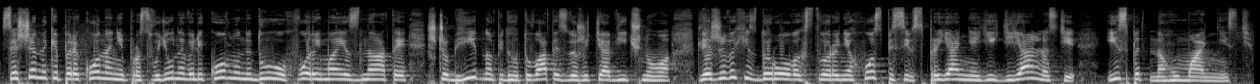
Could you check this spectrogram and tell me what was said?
Священники переконані, про свою невиліковну недугу хворий має знати, щоб гідно підготуватись до життя вічного. Для живих і здорових створення хоспісів, сприяння їх діяльності – іспит на гуманність.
